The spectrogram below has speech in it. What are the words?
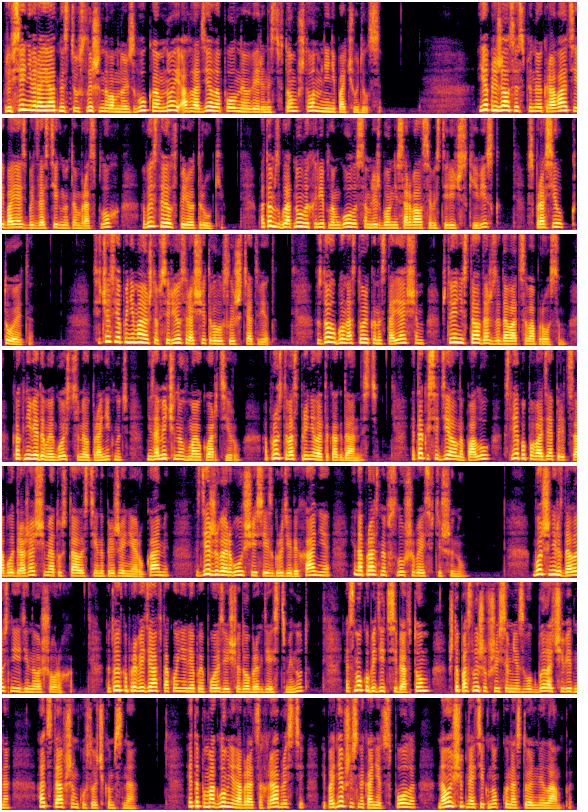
При всей невероятности услышанного мной звука мной овладела полная уверенность в том, что он мне не почудился. Я прижался спиной к кровати и, боясь быть застигнутым врасплох, выставил вперед руки. Потом сглотнул их хриплым голосом, лишь бы он не сорвался в истерический виск, спросил, кто это. Сейчас я понимаю, что всерьез рассчитывал услышать ответ. Вздох был настолько настоящим, что я не стал даже задаваться вопросом, как неведомый гость сумел проникнуть незамеченным в мою квартиру, а просто воспринял это как данность. Я так и сидел на полу, слепо поводя перед собой дрожащими от усталости и напряжения руками, сдерживая рвущееся из груди дыхание и напрасно вслушиваясь в тишину. Больше не раздалось ни единого шороха. Но только проведя в такой нелепой позе еще добрых десять минут, я смог убедить себя в том, что послышавшийся мне звук был, очевидно, отставшим кусочком сна. Это помогло мне набраться храбрости и, поднявшись наконец с пола, на ощупь найти кнопку настольной лампы.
